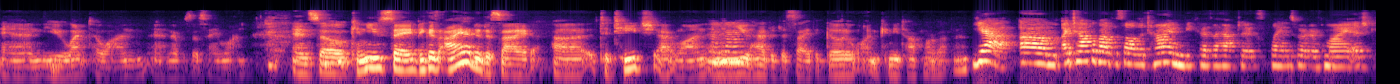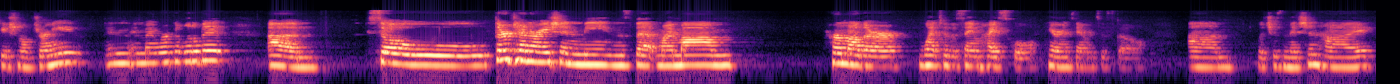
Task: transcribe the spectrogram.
and you went to one, and it was the same one. And so, can you say because I had to decide uh, to teach at one, and then Mhm. you had to decide to go to one. Can you talk more about that? Yeah, um, I talk about this all the time because I have to explain sort of my educational journey in, in my work a little bit. Um, so, third generation means that my mom, her mother, went to the same high school here in San Francisco, um, which is Mission High.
